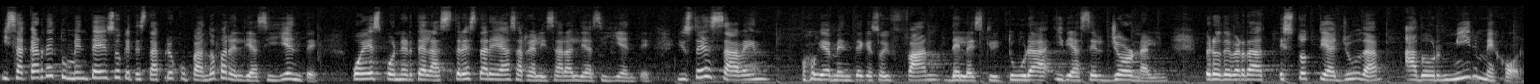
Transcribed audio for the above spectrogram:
y sacar de tu mente eso que te está preocupando para el día siguiente puedes ponerte las tres tareas a realizar al día siguiente. Y ustedes saben, obviamente, que soy fan de la escritura y de hacer journaling, pero de verdad, esto te ayuda a dormir mejor.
